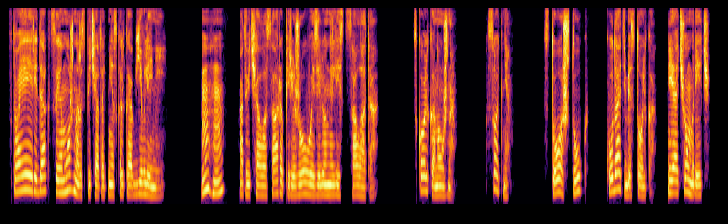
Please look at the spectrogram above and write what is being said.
В твоей редакции можно распечатать несколько объявлений? Угу, отвечала Сара, пережевывая зеленый лист салата. Сколько нужно? Сотня. Сто штук? «Куда тебе столько? И о чем речь?»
